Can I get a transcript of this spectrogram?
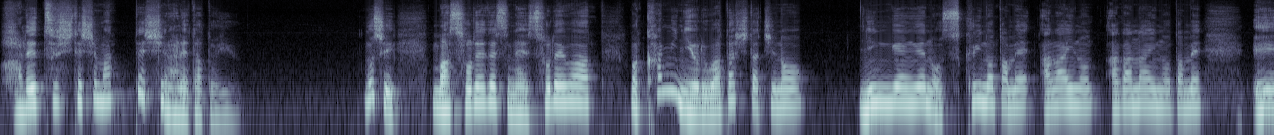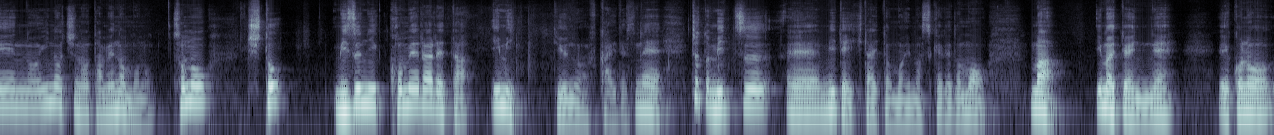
破裂してしまって死なれたという。もしまあそれですね。それは神による私たちの人間への救いのためあがいの贖いのため永遠の命のためのもの。その血と水に込められた意味っていうのは深いですね。ちょっと3つ、えー、見ていきたいと思いますけれども。まあ今言ったようにねこの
